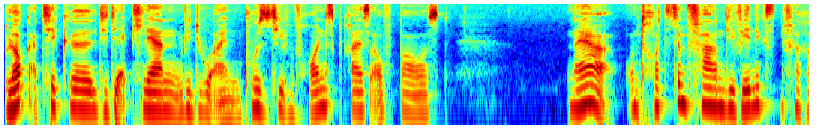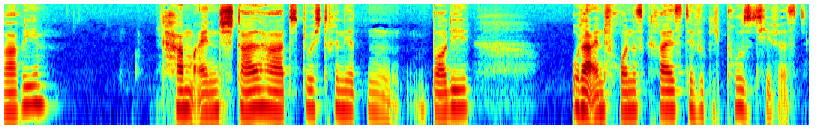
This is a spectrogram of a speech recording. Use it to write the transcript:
Blogartikel, die dir erklären, wie du einen positiven Freundeskreis aufbaust. Naja, und trotzdem fahren die wenigsten Ferrari, haben einen stahlhart durchtrainierten Body oder einen Freundeskreis, der wirklich positiv ist.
